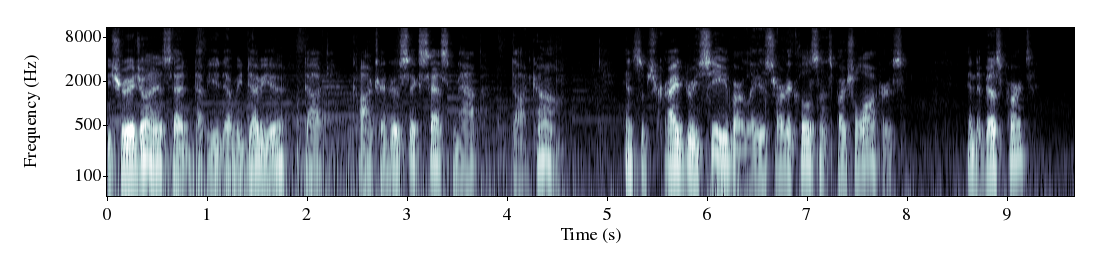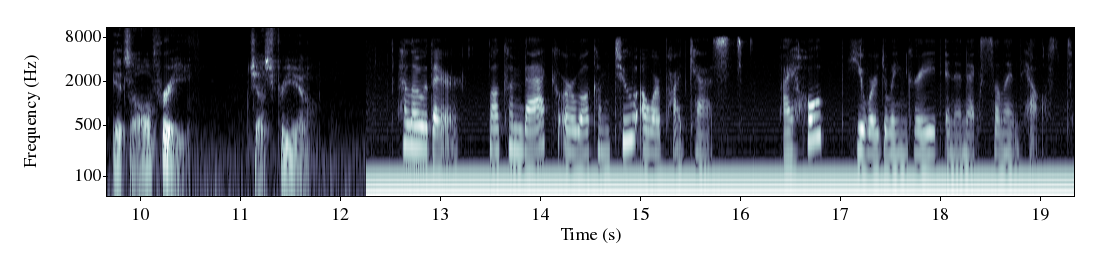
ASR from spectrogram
Be sure to join us at www.contractorsuccessmap.com and subscribe to receive our latest articles and special offers. And the best part, it's all free, just for you. Hello there. Welcome back or welcome to our podcast. I hope you are doing great and in excellent health.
